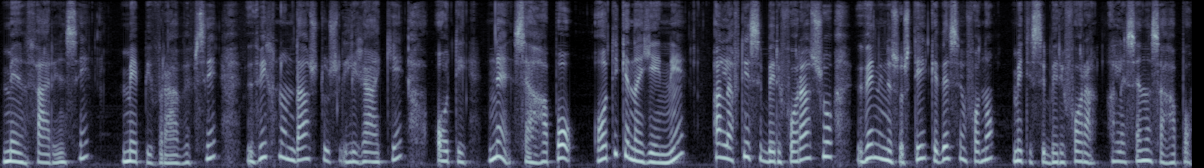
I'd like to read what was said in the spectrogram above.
με ενθάρρυνση, με επιβράβευση, δείχνοντάς τους λιγάκι ότι ναι, σε αγαπώ ό,τι και να γίνει, αλλά αυτή η συμπεριφορά σου δεν είναι σωστή και δεν συμφωνώ με τη συμπεριφορά, αλλά εσένα σε αγαπώ.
